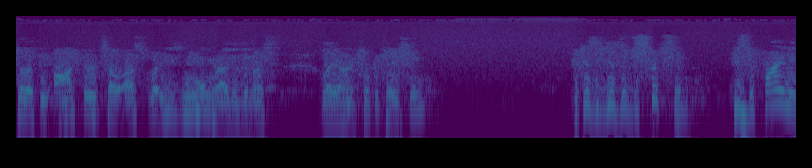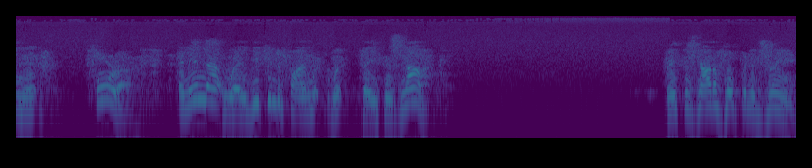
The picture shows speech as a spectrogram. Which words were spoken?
to let the author tell us what he's meaning rather than us lay our interpretation. Because he gives a description. He's defining it for us. And in that way, we can define what, what faith is not. Faith is not a hope and a dream.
